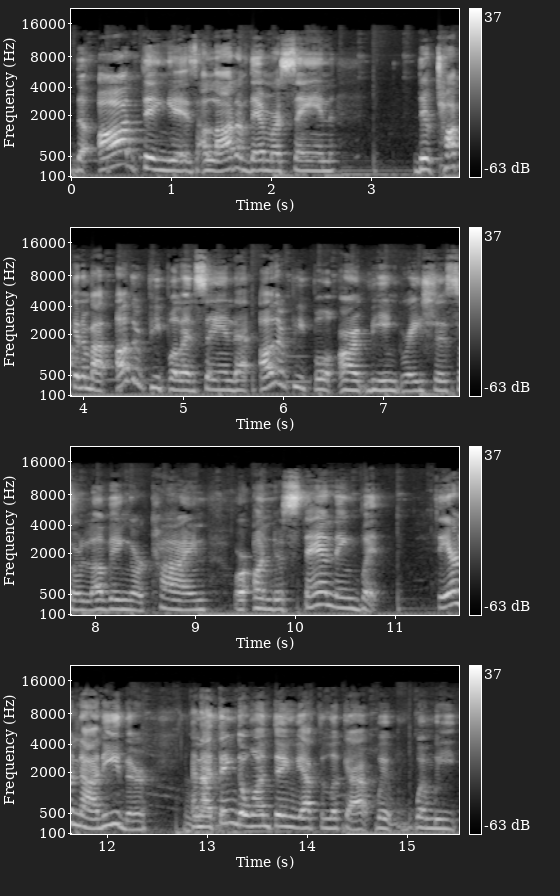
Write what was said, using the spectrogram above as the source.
the odd thing is a lot of them are saying they're talking about other people and saying that other people aren't being gracious or loving or kind or understanding, but they're not either. And I think the one thing we have to look at when we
